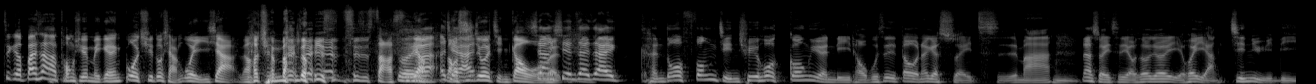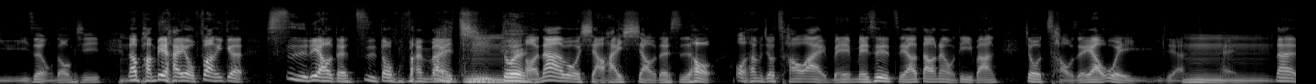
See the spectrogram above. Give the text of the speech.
这个班上的同学每个人过去都想喂一下，然后全班都一直吃撒 饲料老师就会警告我像们。现在在很多风景区或公园里头，不是都有那个水池吗？嗯，那水池有时候就也会养金鱼、鲤鱼这种东西，嗯那旁边还有放一个饲料的自动贩卖卖机。嗯对，哦，那我小孩小的时候，哦，他们就超爱，每每次只要到那种地方，就吵着要喂鱼这样子。那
